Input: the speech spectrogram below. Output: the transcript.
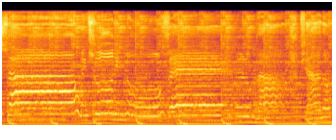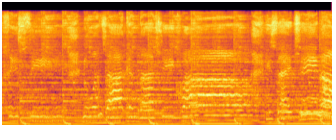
smz 你 nveln piankrisi nzakn 那 si 瓜 sn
